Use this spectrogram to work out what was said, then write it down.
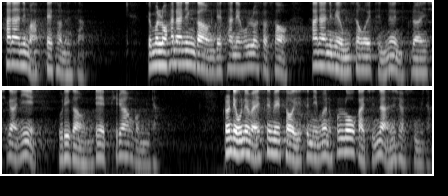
하나님 앞에 서는 삶. 정말로 하나님 가운데 산에 홀로 서서 하나님의 음성을 듣는 그러한 시간이 우리 가운데 필요한 겁니다. 그런데 오늘 말씀에서 예수님은 홀로 가지는 않으셨습니다.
